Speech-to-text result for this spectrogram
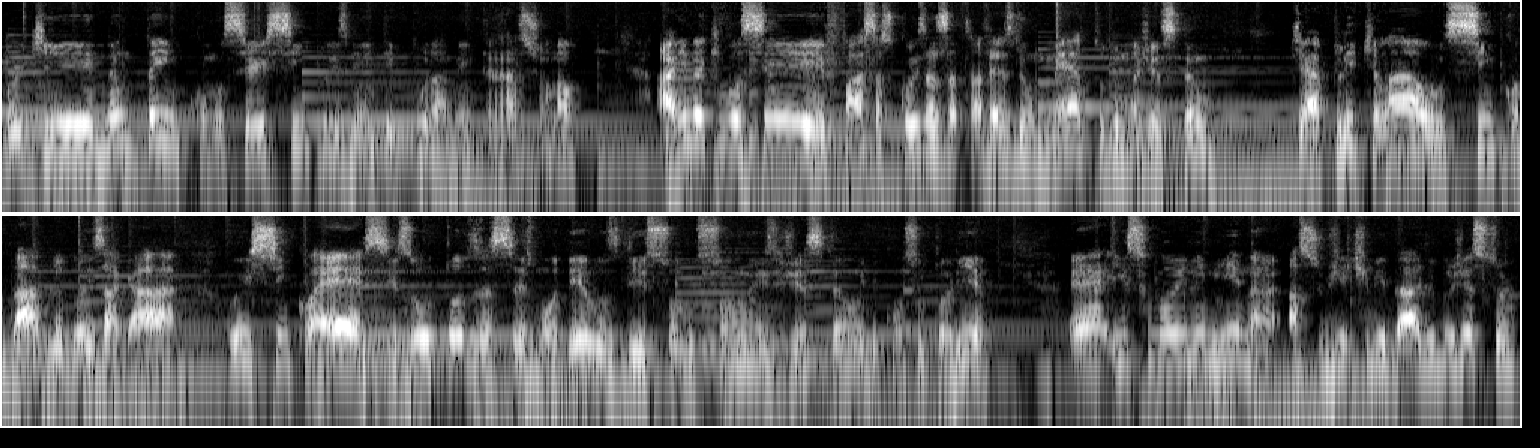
porque não tem como ser simplesmente e puramente racional. Ainda que você faça as coisas através de um método na gestão, que aplique lá o 5W2H, os 5S ou todos esses modelos de soluções de gestão e de consultoria, é, isso não elimina a subjetividade do gestor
